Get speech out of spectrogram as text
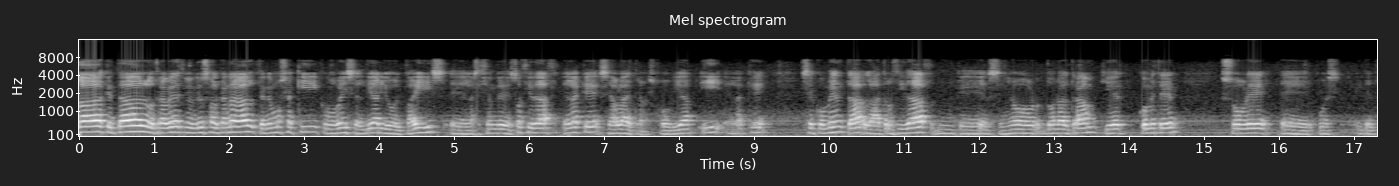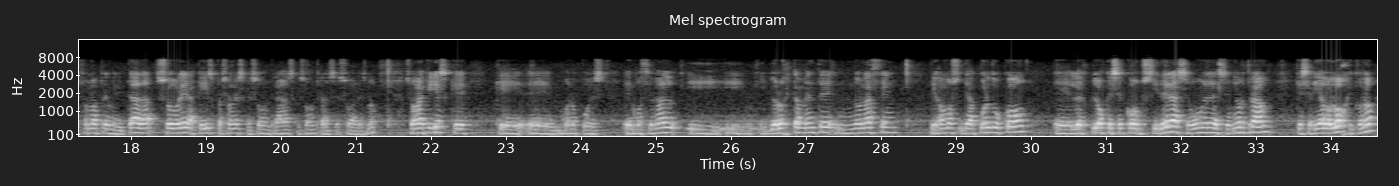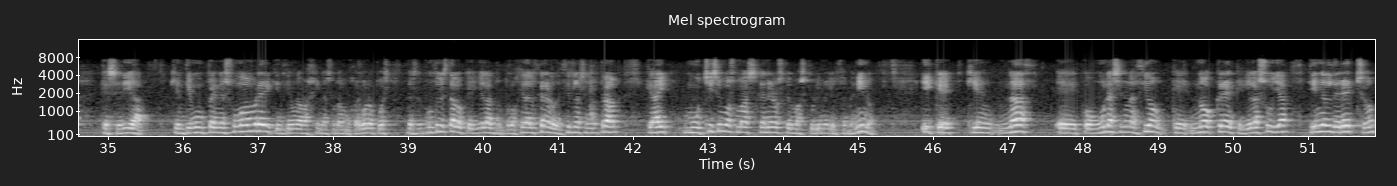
Hola, ¿qué tal? Otra vez, bienvenidos al canal. Tenemos aquí, como veis, el diario El País, en la sección de Sociedad, en la que se habla de transfobia y en la que se comenta la atrocidad que el señor Donald Trump quiere cometer sobre, eh, pues, de forma premeditada, sobre aquellas personas que son trans, que son transexuales, ¿no? Son aquellas que, que eh, bueno, pues, emocional y biológicamente no nacen digamos, de acuerdo con eh, lo que se considera, según el señor Trump, que sería lo lógico, ¿no? Que sería quien tiene un pene es un hombre y quien tiene una vagina es una mujer. Bueno, pues desde el punto de vista de lo que es la antropología del género, decirle al señor Trump que hay muchísimos más géneros que el masculino y el femenino. Y que quien nace eh, con una asignación que no cree que es la suya, tiene el derecho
